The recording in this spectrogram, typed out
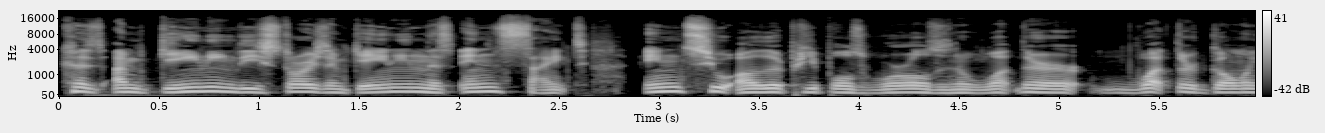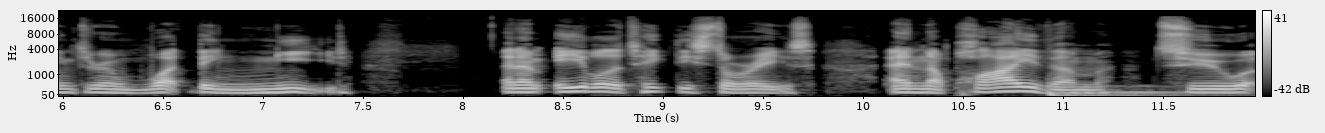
because I'm gaining these stories, I'm gaining this insight into other people's worlds and what they're what they're going through and what they need. And I'm able to take these stories and apply them to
